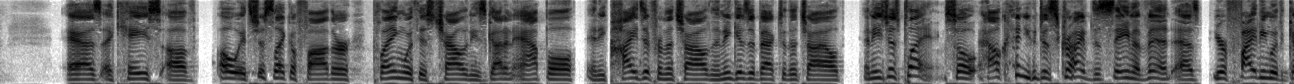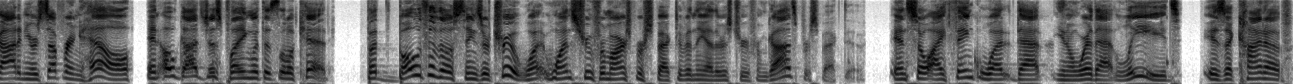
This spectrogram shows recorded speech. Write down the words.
as a case of Oh, it's just like a father playing with his child and he's got an apple and he hides it from the child and he gives it back to the child and he's just playing. So, how can you describe the same event as you're fighting with God and you're suffering hell and oh, God's just playing with this little kid? But both of those things are true. One's true from our perspective and the other is true from God's perspective. And so I think what that, you know, where that leads is a kind of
